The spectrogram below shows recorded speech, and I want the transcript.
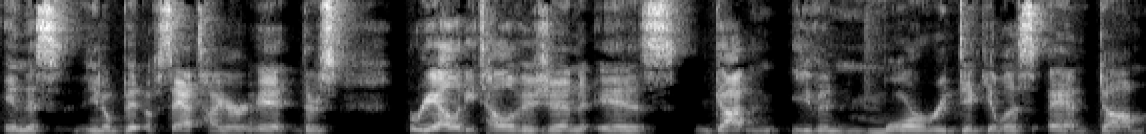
in this, you know, bit of satire, it there's reality television is gotten even more ridiculous and dumb.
